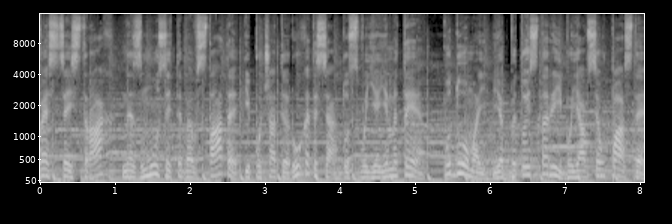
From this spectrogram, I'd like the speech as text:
весь цей страх не змусить тебе встати і почати рухатися до своєї мети. Подумай, якби той старий боявся впасти,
